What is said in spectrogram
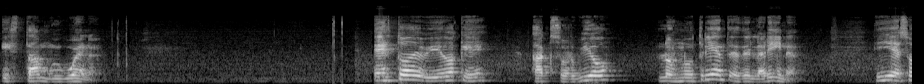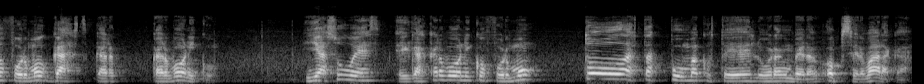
está muy buena. Esto debido a que absorbió los nutrientes de la harina y eso formó gas carbónico. Y a su vez el gas carbónico formó toda esta espuma que ustedes logran ver, observar acá.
